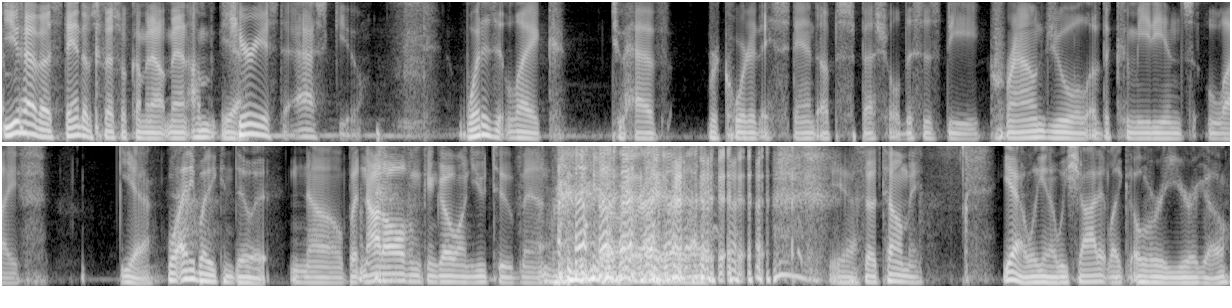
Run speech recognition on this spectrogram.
you have a stand-up special coming out, man. I'm Yeah. curious to ask you, what is it like to have recorded a stand-up special? This is the crown jewel of the comedian's life. Yeah. Well, anybody can do it. No, but not all of them can go on YouTube, man. Yeah. So tell me, Yeah. Well, you know, we shot it like over a year ago.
